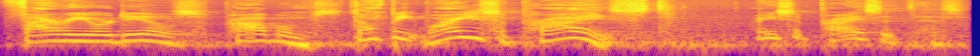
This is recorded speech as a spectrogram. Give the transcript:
fiery ordeals, problems. Don't be, why are you surprised? Why are you surprised at this?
